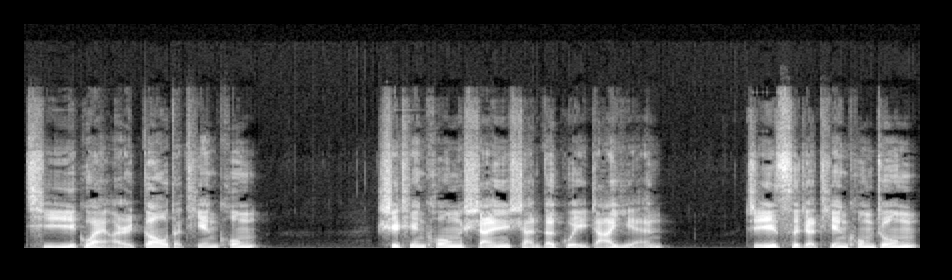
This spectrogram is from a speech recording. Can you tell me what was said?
奇怪而高的天空，使天空闪闪的鬼眨眼，直刺着天空中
